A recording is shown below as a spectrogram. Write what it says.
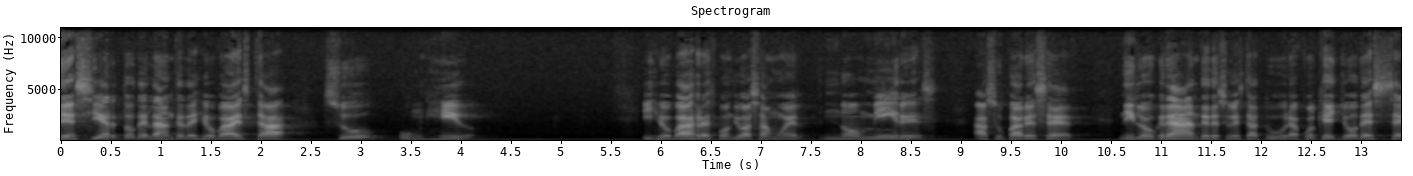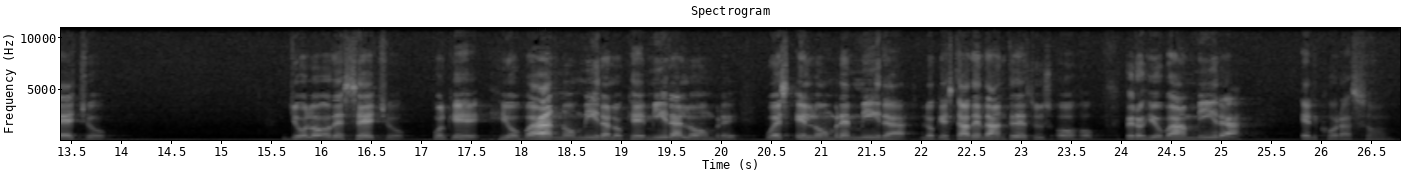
de cierto delante de Jehová está su ungido. Y Jehová respondió a Samuel, no mires a su parecer, ni lo grande de su estatura, porque yo desecho, yo lo desecho, porque Jehová no mira lo que mira el hombre, pues el hombre mira lo que está delante de sus ojos, pero Jehová mira el corazón.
